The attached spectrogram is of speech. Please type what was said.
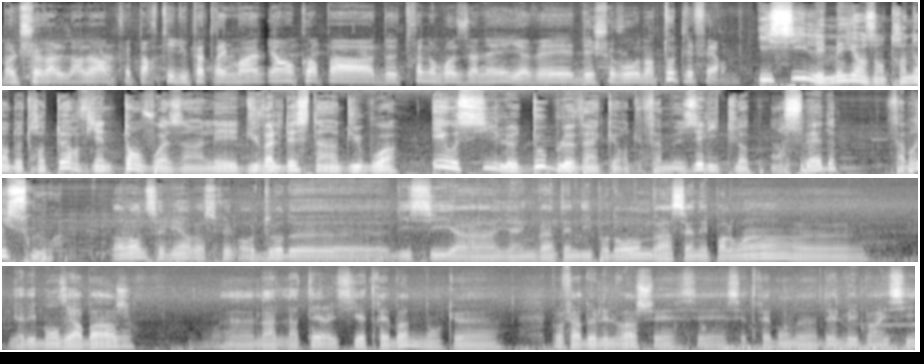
Le cheval dans l'Orne fait partie du patrimoine. Il n'y a encore pas de très nombreuses années, il y avait des chevaux dans toutes les fermes. Ici, les meilleurs entraîneurs de trotteurs viennent en voisin, les Duval d'Estaing, Dubois, et aussi le double vainqueur du fameux Elite Lop en Suède, Fabrice Soulois. Dans l'Orne, c'est bien parce qu'autour d'ici, il y, a une vingtaine d'hippodromes. Vincennes n'est pas loin. Euh, il y a des bons herbages. Euh, la, terre ici est très bonne, donc euh, pour faire de l'élevage, c'est très bon d'élever par ici.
